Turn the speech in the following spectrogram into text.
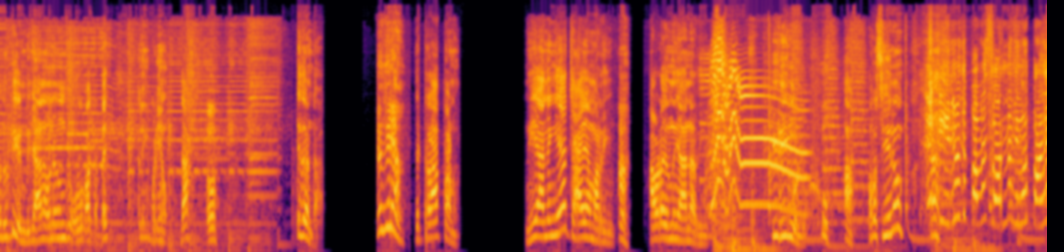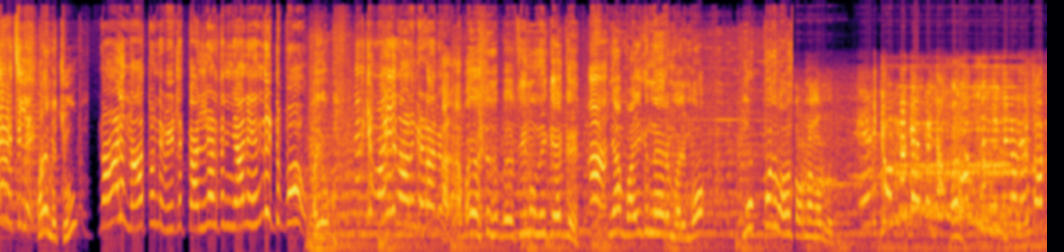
പ്രതിയുണ്ട് ഞാൻ അവനെ ഒന്ന് ഒഴിവാക്കട്ടെ. അല്ലെങ്കിൽ പണിയാവും ദാ. ഓ. ഇത് കണ്ട? എന്തിനാ? ഇത് ട്രാപ്പാണ് നീ അനങ്ങിയ ചായ മറിയും. ആ. അവിടെ നിന്ന് ഞാൻ അറിയും. ഇടിയും കൊണ്ടു. ആ അപ്പൊ സീനു? എന്റെ ഇരുപത് പവൻ സ്വർണം നിങ്ങൾ പണയം വെച്ചില്ലേ? പറയാൻ വെച്ചു. നാളെ നാത്തോന്റെ വീട്ടിലെ കല്യാണത്തിന് ഞാൻ എന്തിട്ട് പോവും അയ്യോ. എനിക്ക് മയ്യ നാണം കേടാനും. അ- അപ്പൊ സീനു നീ കേക്ക്. ആ. ഞാൻ വൈകുന്നേരം വരുമ്പോ മുപ്പത് പവൻ സ്വർണം അങ്ങോട്ട് വരും എനിക്ക് ഒന്നും കേൾക്കണ്ട പത്ത് മിനിറ്റിനുള്ളിൽ സ്വർണം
